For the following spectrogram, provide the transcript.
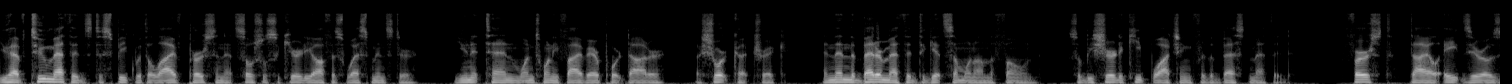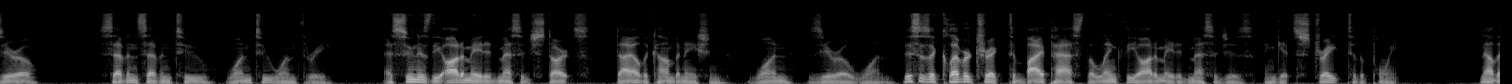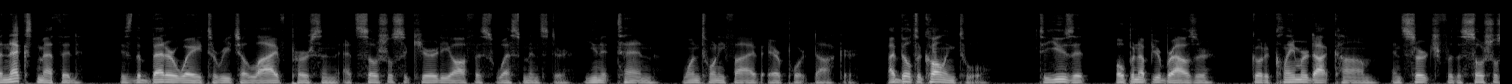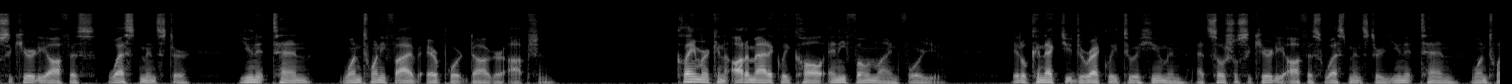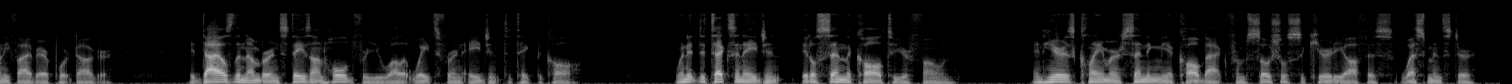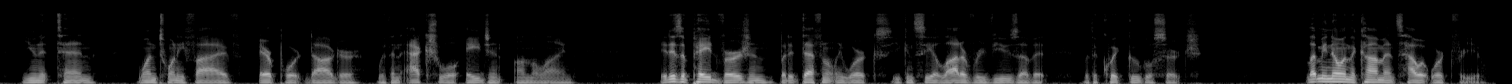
You have two methods to speak with a live person at Social Security Office Westminster Unit 10 125 Airport Doctor, a shortcut trick, and then the better method to get someone on the phone. So be sure to keep watching for the best method. First, dial 800 772 1213. As soon as the automated message starts, dial the combination 101. This is a clever trick to bypass the lengthy automated messages and get straight to the point. Now, the next method is the better way to reach a live person at Social Security Office Westminster, Unit 10, 125 Airport Doctor. I built a calling tool. To use it, open up your browser, go to claimyr.com, and search for the Social Security Office Westminster, Unit 10, 125 Airport Doctor option. Claimyr can automatically call any phone line for you. It'll connect you directly to a human at Social Security Office Westminster Unit 10, 125 Airport Doctor. It dials the number and stays on hold for you while it waits for an agent to take the call. When it detects an agent, it'll send the call to your phone. And here is Claimyr sending me a callback from Social Security Office, Westminster, Unit 10, 125, Airport Doctor, with an actual agent on the line. It is a paid version, but it definitely works. You can see a lot of reviews of it with a quick Google search. Let me know in the comments how it worked for you.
